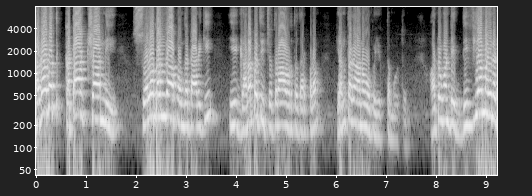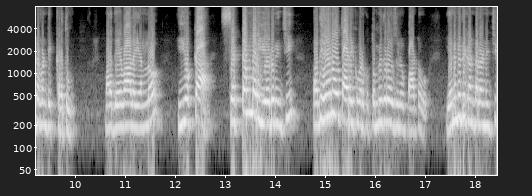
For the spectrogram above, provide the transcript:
భగవత్ కటాక్షాన్ని సులభంగా పొందటానికి ఈ గణపతి చతురావృత తర్పణం ఎంతగానో ఉపయుక్తమవుతుంది. అటువంటి దివ్యమైనటువంటి క్రతువు మన దేవాలయంలో ఈ యొక్క సెప్టెంబర్ ఏడు నుంచి పదిహేనవ తారీఖు వరకు తొమ్మిది రోజుల పాటు ఎనిమిది గంటల నుంచి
